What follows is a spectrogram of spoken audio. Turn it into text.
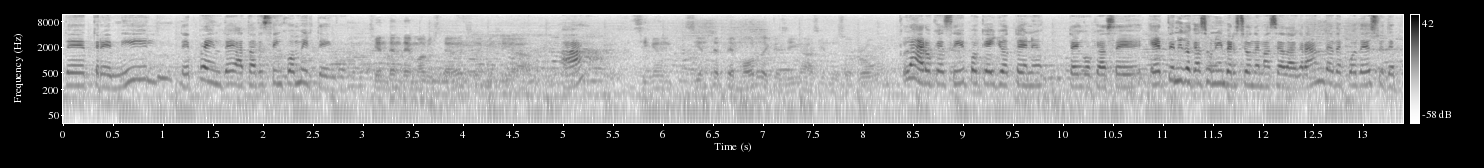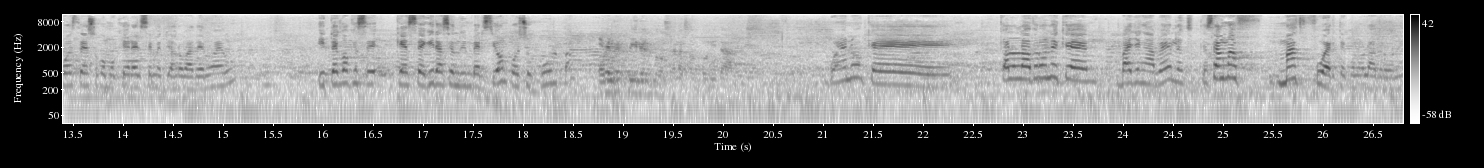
de 3 mil, depende, hasta de 5 mil tengo. ¿Sienten temor ustedes de que siga- ¿Ah? siguen, sienten temor de que sigan haciendo esos robos? Claro que sí, porque yo ten- tengo que hacer, he tenido que hacer una inversión demasiado grande después de eso y después de eso como quiera él se metió a robar de nuevo. Y tengo que, se- que seguir haciendo inversión por su culpa. ¿Qué le pide entonces a las autoridades? Bueno, que, que a los ladrones que vayan a verles, que sean más, más fuertes con los ladrones.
